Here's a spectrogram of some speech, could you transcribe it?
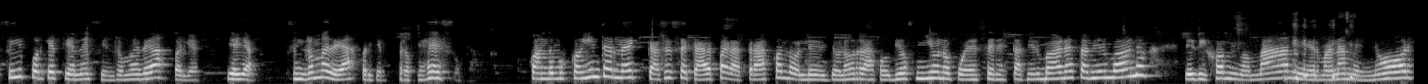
así porque tiene síndrome de Asperger. Y ella, síndrome de Asperger, pero ¿qué es eso? Cuando buscó en internet casi se cae para atrás cuando le dio los rasgos. Dios mío, no puede ser, esta es mi hermana, esta es mi hermana. Le dijo a mi mamá, a mi hermana menor,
